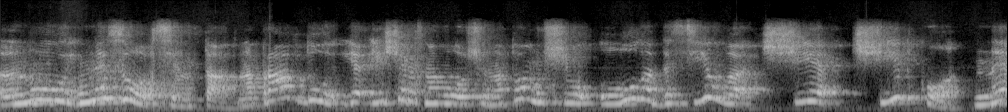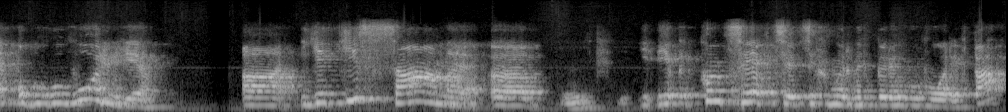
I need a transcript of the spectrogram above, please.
Е, Ну не зовсім так. Направду я, я ще раз наголошую на тому, що Лула де Сілва ще чітко не обговорює, а, які саме е, концепція цих мирних переговорів. Так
